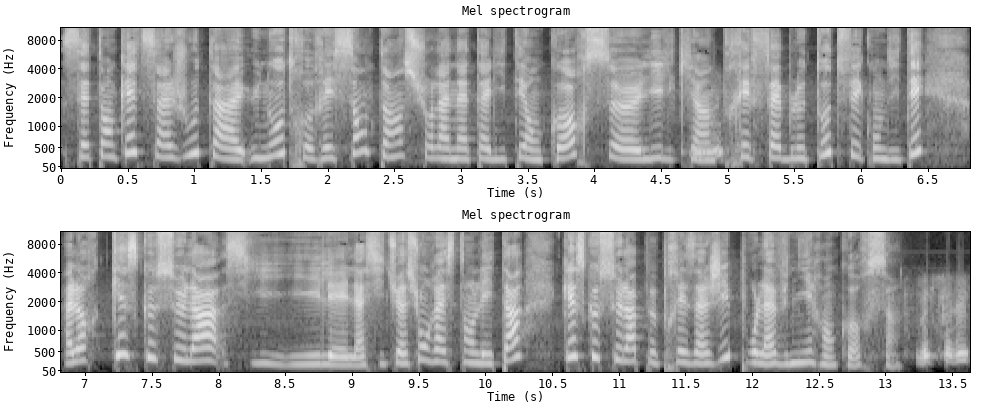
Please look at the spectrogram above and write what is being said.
Cette enquête s'ajoute à une autre récente hein, sur la natalité en Corse, euh, l'île qui a un très faible taux de fécondité. Alors qu'est-ce que cela, si la situation reste en l'état, qu'est-ce que cela peut présager pour l'avenir en Corse? Mais Ça laisse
